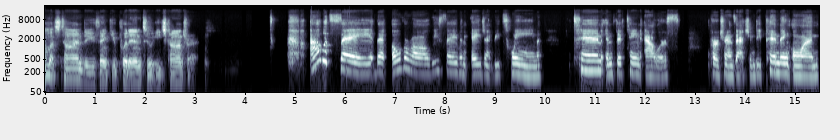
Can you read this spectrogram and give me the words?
much time do you think you put into each contract? I would say that overall, we save an agent between 10 and 15 hours per transaction, depending on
